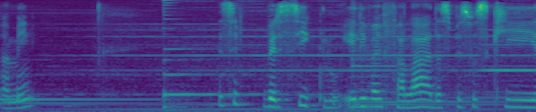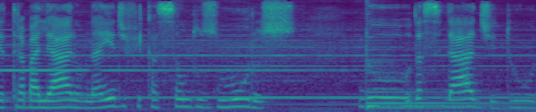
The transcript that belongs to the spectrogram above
Amém? Esse versículo ele vai falar das pessoas que trabalharam na edificação dos muros do, da cidade, do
